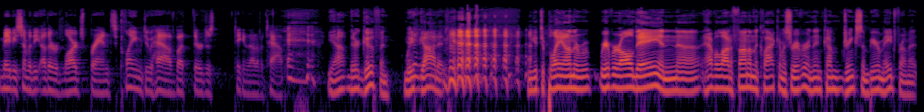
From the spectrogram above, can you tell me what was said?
maybe some of the other large brands claim to have, but they're just taking it out of a tap. Yeah, they're goofing. We've got it. you get to play on the r- river all day and uh, have a lot of fun on the Clackamas River, and then come drink some beer made from it.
